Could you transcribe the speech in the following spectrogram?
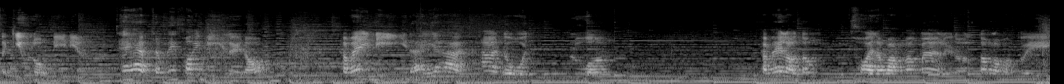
สกิลลบนีเนี่ย แทบจะไม่ค่อยมีเลยเนาะทำให้หนีได้ยากถ้าโดนลวงทำให้เราต้องคอยระวังมากๆเลยเนาะต้องระวังตัวเอง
